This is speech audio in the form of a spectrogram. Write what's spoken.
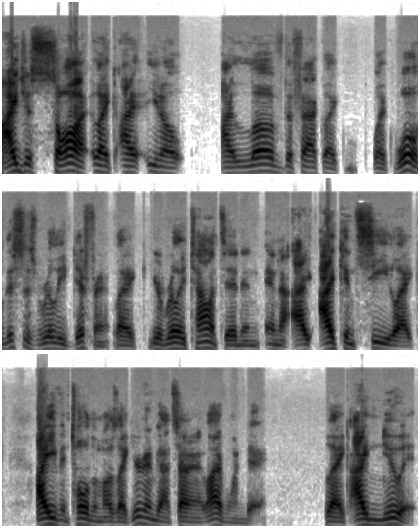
I just saw it. Like I, you know, I love the fact like like whoa, this is really different. Like you're really talented, and and I I can see like I even told them I was like you're gonna be on Saturday Night Live one day. Like I knew it.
